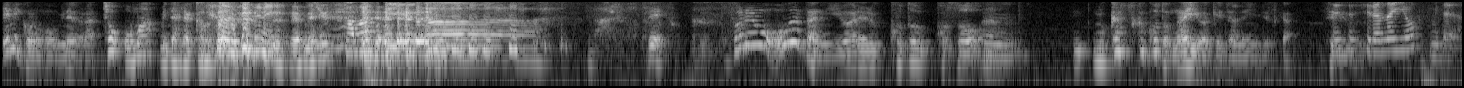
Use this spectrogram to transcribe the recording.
恵美子の方を見ながら「ちょおま」みたいな顔するんですよね。言ったなっていう。ななるほど。でそれを尾形に言われることこそうん。うんムカつくことないわけじゃないですか？最初知らないよ？みたいな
